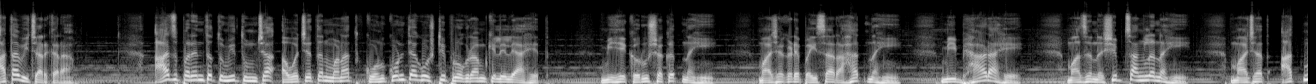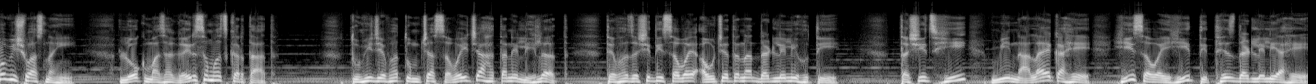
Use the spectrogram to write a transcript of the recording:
आता विचार करा आजपर्यंत तुम्ही तुमच्या अवचेतन मनात कोणकोणत्या गोष्टी प्रोग्राम केलेल्या आहेत? मी हे करू शकत नाही माझ्याकडे पैसा राहत नाही मी भ्याड आहे माझं नशीब चांगलं नाही माझ्यात आत्मविश्वास नाही लोक माझा गैरसमज करतात. तुम्ही जेव्हा तुमच्या सवयीच्या हाताने लिहिलत तेव्हा जशी ती सवय अवचेतनात दडलेली होती तशीच ही मी नालायक आहे ही सवय ही तिथेच दडलेली आहे.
